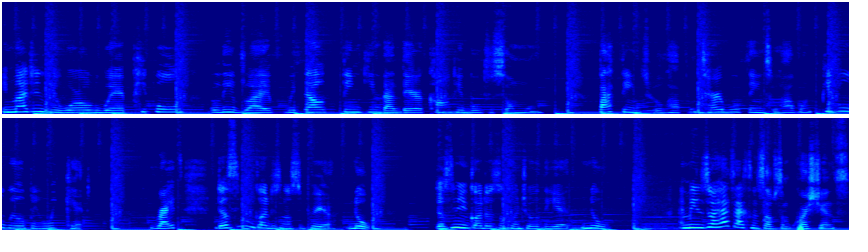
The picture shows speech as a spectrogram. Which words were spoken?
Imagine a world where people live life without thinking that they're accountable to someone. Bad things will happen, terrible things will happen. People will be wicked, right? Doesn't mean God is not superior. No. Doesn't mean God doesn't control the earth. No. I mean, so I had to ask myself some questions.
